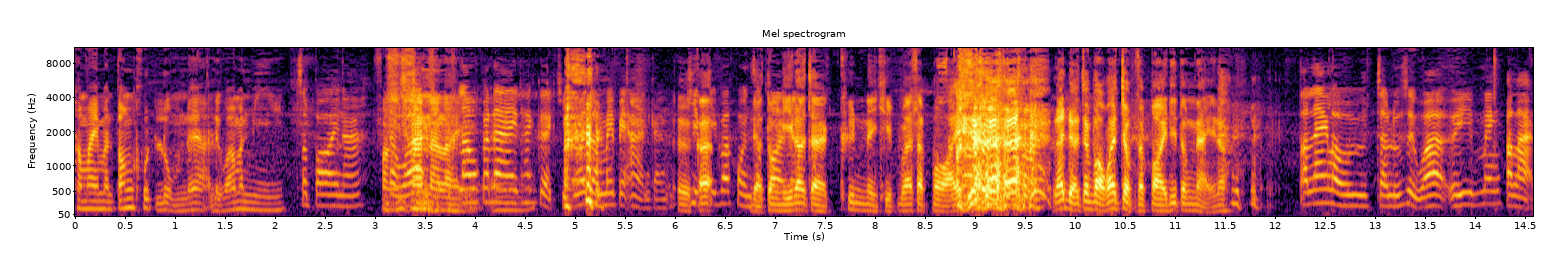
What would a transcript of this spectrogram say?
ทำไมมันต้องขุดหลุมด้วยอะหรือว่ามันมีสปอยนะฟังก์แต่ว่าชันอะไรเล่าก็ได้ถ้าเกิดคิดว่าจะไม่ไปอ่านกันเออคิดก็คิดว่าคนเดี๋ยวสตปรองนี้ไหมเราจะขึ้นในคลิปว่า spoil แล้วเดี๋ยวจะบอกว่าจบ spoil ที่ตรงไหนเนาะตอนแรกเราจะรู้สึกว่า เอ้ยแม่งประหลาด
